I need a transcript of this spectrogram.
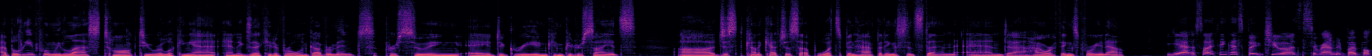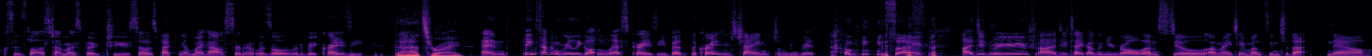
I believe when we last talked, you were looking at an executive role in government, pursuing a degree in computer science. Uh, just kind of catch us up. What's been happening since then, and uh, how are things for you now? Yeah, so I think I spoke to you. I was surrounded by boxes last time I spoke to you. So I was packing up my house and it was all a little bit crazy. That's right. And things haven't really gotten less crazy, but the crazy's changed a little bit. Um, so I did move. I did take on the new role. I'm still, I'm 18 months into that now.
